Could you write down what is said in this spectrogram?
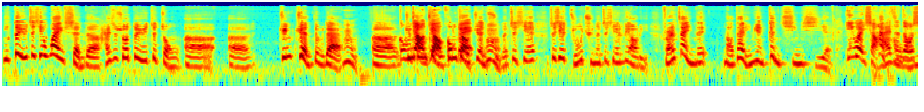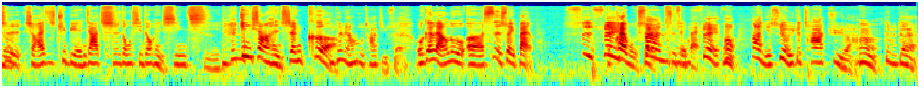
你对于这些外省的，还是说对于这种呃呃军眷，对不对？嗯，呃，公教教、眷公教眷属嗯的这些、这些族群的这些料理，反而在你的脑袋里面更清晰。哎，因为小孩子都是小孩子去别人家吃东西都很新奇，印象很深刻你。跟梁璐差几岁？我跟梁璐呃四岁半，四岁快五岁四岁半五岁哦，那也是有一个差距啦，嗯，对不对？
